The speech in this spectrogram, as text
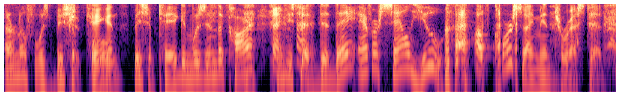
I don't know if it was Bishop, Bishop Kagan? Cole. Bishop Kagan was in the car. And he said, Did they ever sell you? of course I'm interested.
